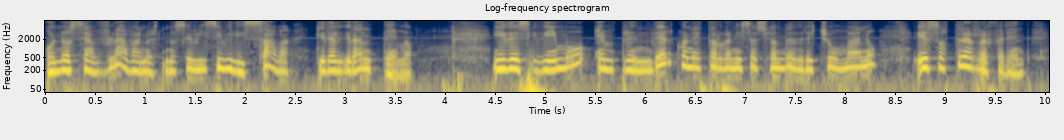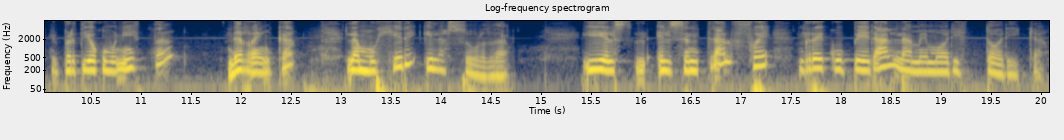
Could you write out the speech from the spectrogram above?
o no se hablaba, no, se visibilizaba, que era el gran tema. Y decidimos emprender con esta organización de derechos humanos esos tres referentes, el Partido Comunista de Renca, las mujeres y la zurda. Y el, central fue recuperar la memoria histórica.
